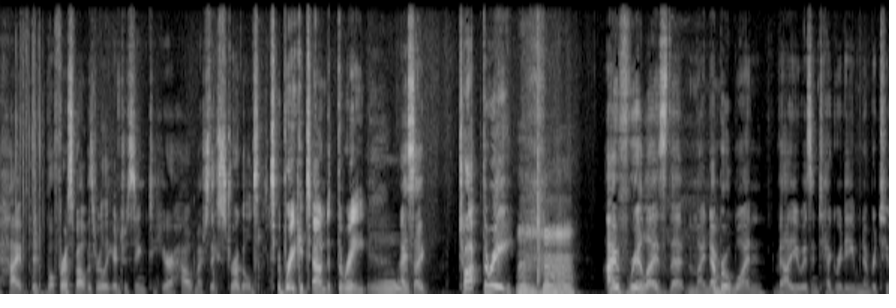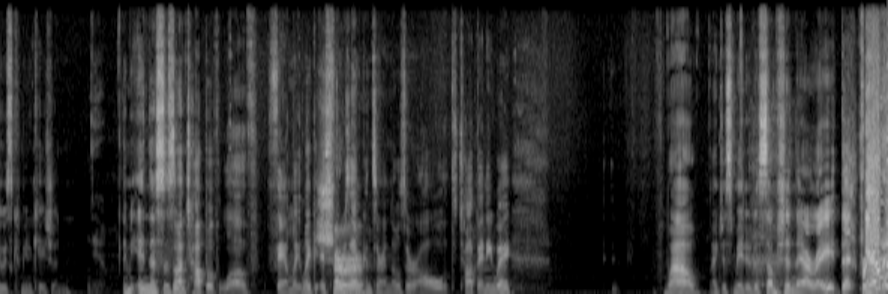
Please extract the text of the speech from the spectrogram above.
high. That, well, first of all, it was really interesting to hear how much they struggled to break it down to three. I said, top 3 I've realized that my number one value is integrity. Number two is communication. I mean, and this is on top of love, family. Like as far as I'm concerned, those are all at the top anyway. Wow, I just made an assumption there, right? That For you, they-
